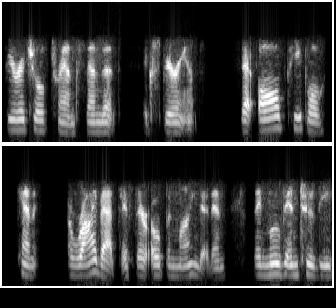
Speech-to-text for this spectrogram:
spiritual, transcendent experience that all people can arrive at if they're open minded and they move into the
